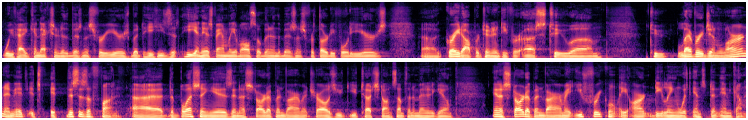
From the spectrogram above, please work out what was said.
we've had connection to the business for years, but he, he's, he and his family have also been in the business for 30, 40 years. Uh, great opportunity for us to. Um, to leverage and learn. And it, it's it, this is a fun. Uh, the blessing is in a startup environment, Charles. You, you touched on something a minute ago. In a startup environment, you frequently aren't dealing with instant income.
